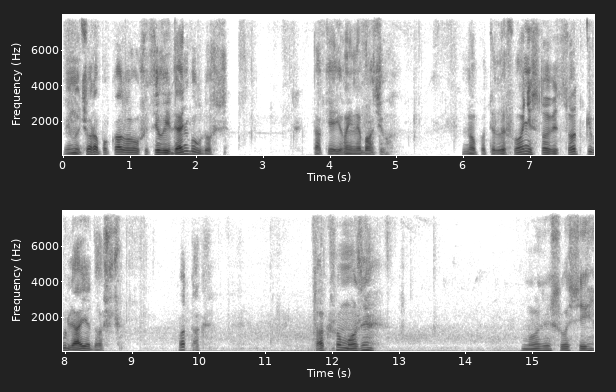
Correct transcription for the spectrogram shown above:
він вчора показував, що цілий день був дощ. Так я його і не бачив. Ну по телефоні 100% ляє дощ. От так. Так що може. Може щось і.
